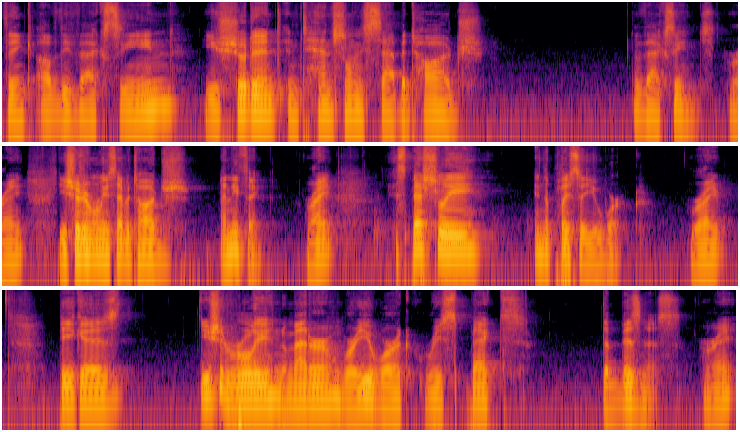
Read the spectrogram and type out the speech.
think of the vaccine, you shouldn't intentionally sabotage the vaccines, right? You shouldn't really sabotage anything, right? Especially in the place that you work, right? Because you should really, no matter where you work, respect the business, right?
